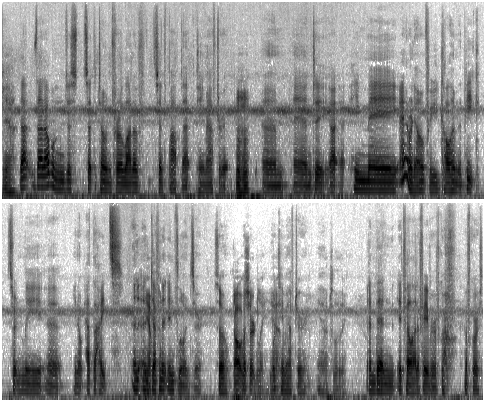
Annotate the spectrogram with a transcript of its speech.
Yeah. that that album just set the tone for a lot of synth pop that came after it. Mm-hmm. Um, and uh, he may, I don't know if you'd call him the peak, certainly, uh, you know, at the heights, an, a Yep. definite influencer. So, Oh, what, certainly. Yeah. what came after? Yeah. Absolutely. And then it fell out of favor, of course. Of course.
